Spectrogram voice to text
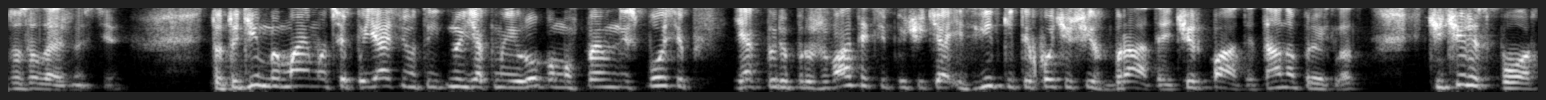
до залежності. То тоді ми маємо це пояснювати, ну як ми і робимо в певний спосіб, як перепроживати ці почуття, і звідки ти хочеш їх брати, черпати, та, наприклад, чи через спорт,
